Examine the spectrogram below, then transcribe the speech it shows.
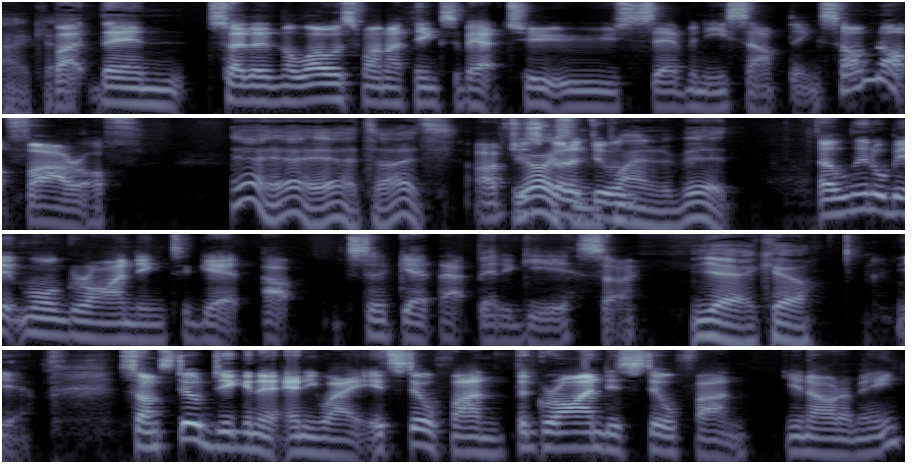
Okay. But then, so then the lowest one I think is about 270 something. So I'm not far off. yeah, yeah, yeah. Totes. I've just got to do a, a bit. a little bit more grinding to get up to get that better gear. So, Yeah, cool. Yeah. So I'm still digging it anyway. It's still fun. The grind is still fun. You know what I mean?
